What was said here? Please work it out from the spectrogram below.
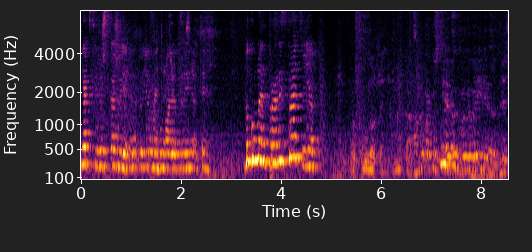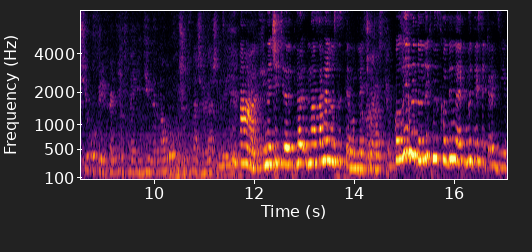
як Сереж, скажи, е, то я Документи забуваю треба цей взяти. документ про реєстрацію, як Положення, А наказ. мы пропустили, вы, вы говорили, для чего переходить на единый налог, чтобы начали, начали. и- А, значить, е, для- на загальну систему для На чого? загальну систему. Коли ви до них не сходили, як ми 10 разів,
